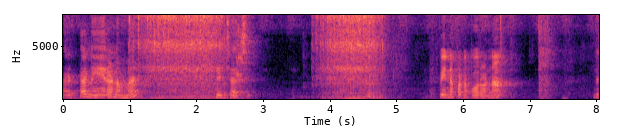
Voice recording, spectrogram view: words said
கரெக்டாக நேராக நம்ம தைச்சாச்சு. இப்போ என்ன பண்ண போகிறோன்னா இந்த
